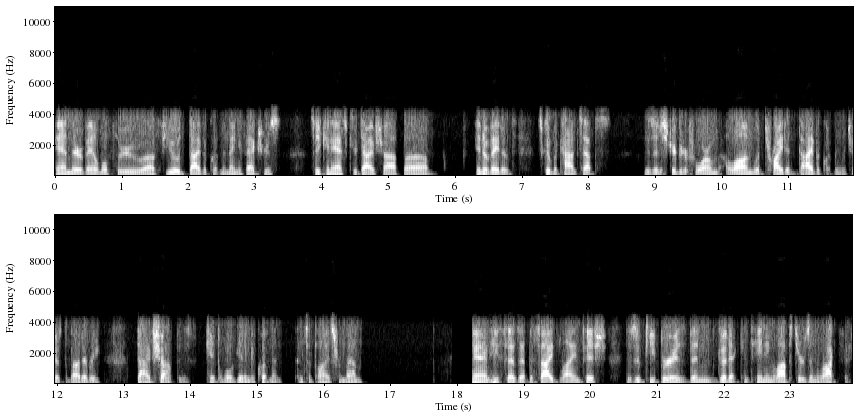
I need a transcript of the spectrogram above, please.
and they're available through a few dive equipment manufacturers. So you can ask your dive shop. Uh, Innovative Scuba Concepts is a distributor for them, along with Trident Dive Equipment, which just about every dive shop is capable of getting equipment and supplies from them. And he says that besides lionfish, the zookeeper has been good at containing lobsters and rockfish.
